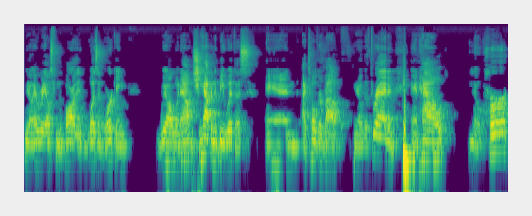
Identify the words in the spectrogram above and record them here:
you know, everybody else from the bar that wasn't working, we all went out, and she happened to be with us. And I told her about you know the thread and and how you know her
